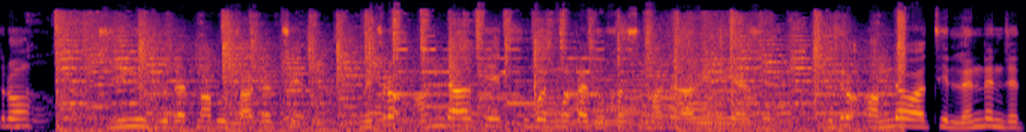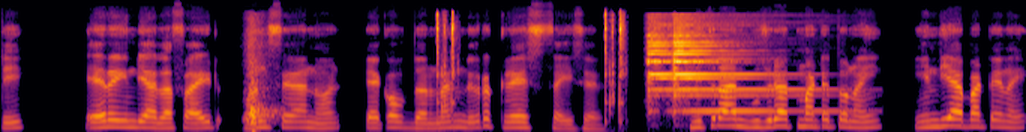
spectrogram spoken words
મિત્રો, જી ગુજરાતમાં આપણું સ્વાગત છે. મિત્રો, અમદાવાદથી એક ખૂબ જ મોટા દુઃખદ સમાચાર આવી રહ્યા છે. મિત્રો, અમદાવાદથી લંડન જતી Air India flight one seven one take off દરમિયાન મિત્રો ક્રેશ થઈ છે. મિત્રો આ ગુજરાત માટે તો નહીં, ઇન્ડિયા માટે નહીં,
